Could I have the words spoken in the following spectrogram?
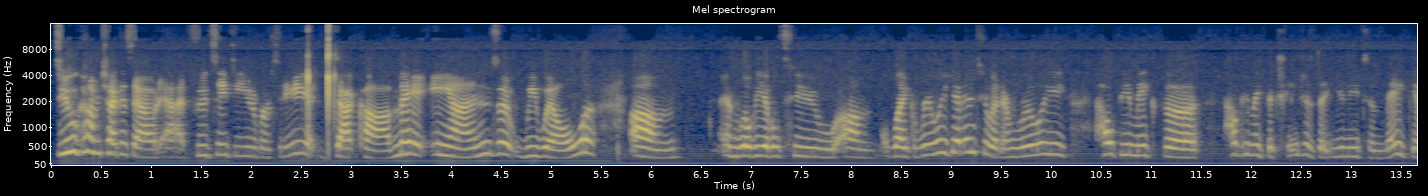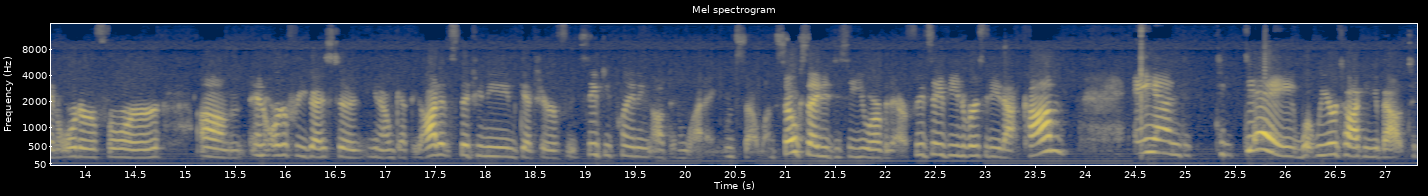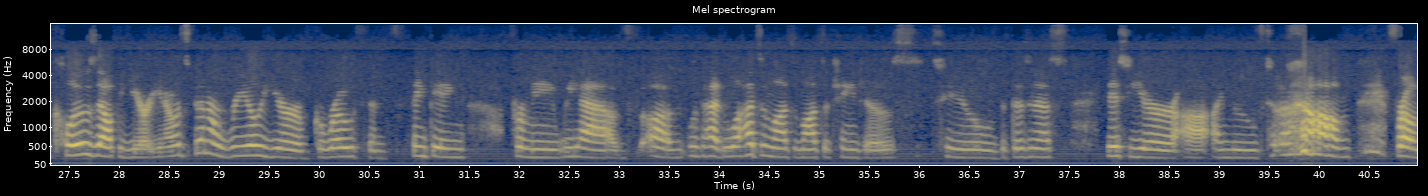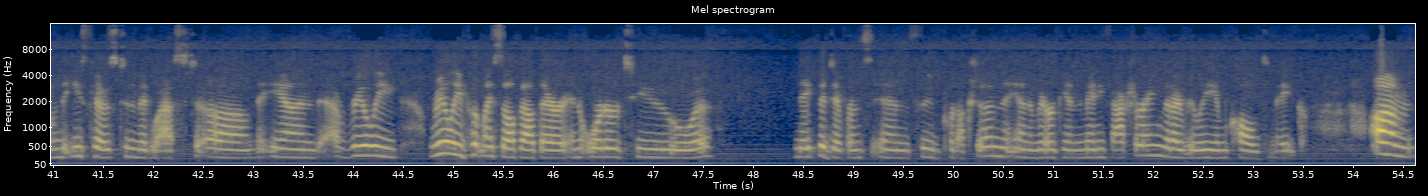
do come check us out at foodsafetyuniversity.com and we will, um, and we'll be able to um, like really get into it and really help you make the help you make the changes that you need to make in order for um, in order for you guys to, you know, get the audits that you need, get your food safety planning up and running. And so I'm so excited to see you over there, foodsafetyuniversity.com. And today, what we are talking about to close out the year, you know, it's been a real year of growth and thinking for me. We have, um, we've had lots and lots and lots of changes to the business. This year, uh, I moved um, from the East Coast to the Midwest um, and really really put myself out there in order to make the difference in food production and American manufacturing that I really am called to make. Um,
